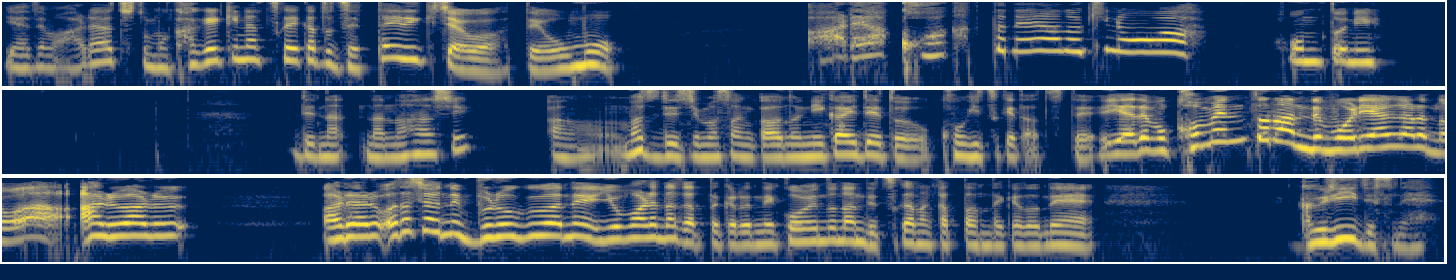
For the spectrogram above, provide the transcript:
いやでもあれはちょっともう過激な使い方絶対できちゃうわって思う。あれは怖かったね、あの機能は。本当に。で、な、何の話？あの、マジで島さんがあの2回デートをこぎつけたっつって。いやでもコメント欄で盛り上がるのはあるある。あるある。私はね、ブログはね、読まれなかったからね、コメントなんでつかなかったんだけどね、グリーですね。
